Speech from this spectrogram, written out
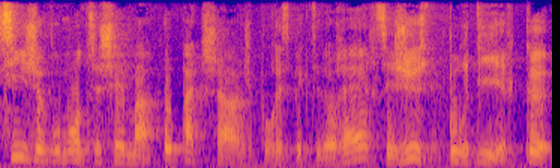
Si je vous montre ce schéma au pas de charge pour respecter l'horaire, c'est juste pour dire que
